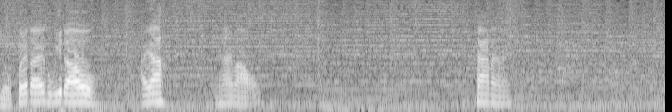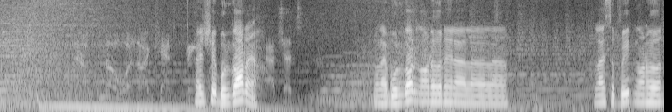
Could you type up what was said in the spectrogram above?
Nhiều phết đấy, không ít đâu. Ây à, hai máu. Kha này. Hay chơi 4 gót này à? Con này bốn gót ngon hơn hay là là là Light speed ngon hơn?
